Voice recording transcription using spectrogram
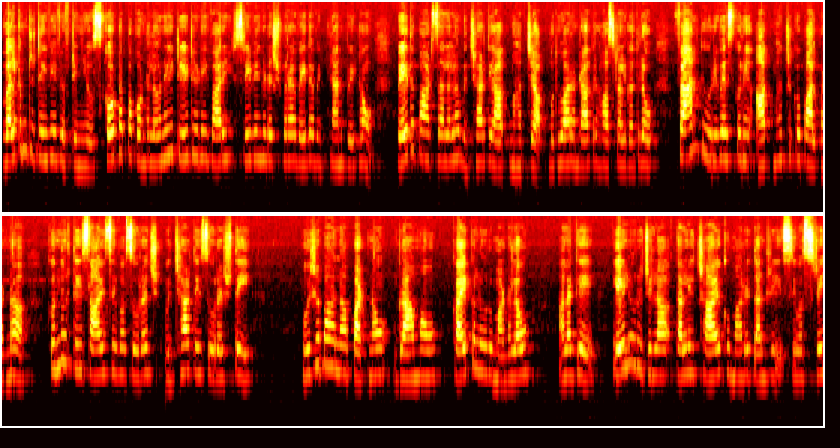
Welcome to TV fifteen news కోటప్పకొండలోని టీటీడీ వారి శ్రీ వెంకటేశ్వర వేద విజ్ఞాన పీఠం వేద పాఠశాలలో విద్యార్థి ఆత్మహత్య. బుధవారం రాత్రి హాస్టల్ గదిలో ఫ్యాన్కి ఉరివేసుకుని ఆత్మహత్యకు పాల్పడిన కుందుర్తి సాయి శివ సూరజ్ విద్యార్థి సూరజ్ ది ముజబాలపట్నం గ్రామం కైకలూరు మండలం అలాగే ఏలూరు జిల్లా తల్లి ఛాయకుమారి తండ్రి శివశ్రీ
